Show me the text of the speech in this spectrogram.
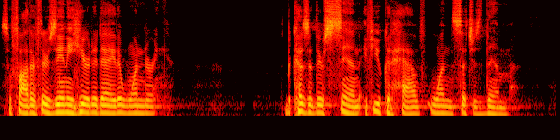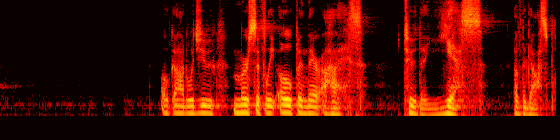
So, Father, if there's any here today, they're wondering because of their sin if you could have one such as them. Oh God, would you mercifully open their eyes to the yes of the gospel?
